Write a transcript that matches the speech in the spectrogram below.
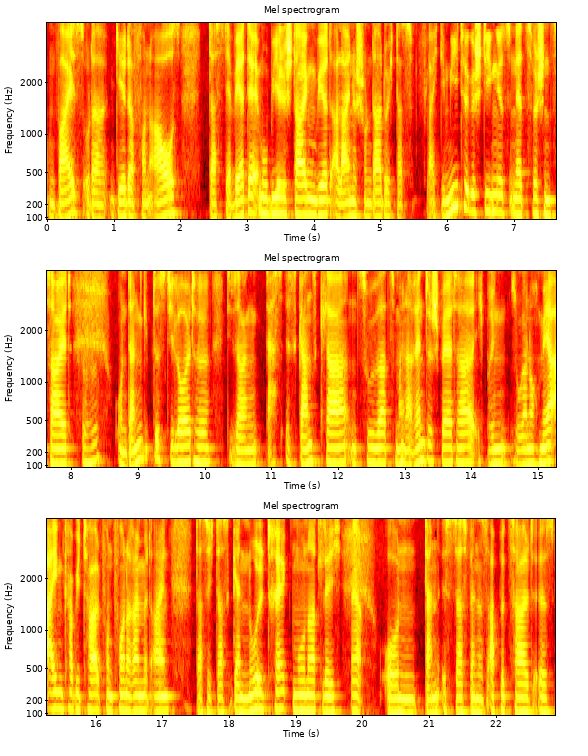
und weiß oder gehe davon aus, dass der Wert der Immobilie steigen wird, alleine schon dadurch, dass vielleicht die Miete gestiegen ist in der Zwischenzeit. Mhm. Und dann gibt es die Leute, die sagen, das ist ganz klar ein Zusatz meiner Rente später. Ich bringe sogar noch mehr Eigenkapital von vornherein mit ein, dass sich das gen Null trägt monatlich. Ja. Und dann ist das, wenn es abbezahlt ist,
